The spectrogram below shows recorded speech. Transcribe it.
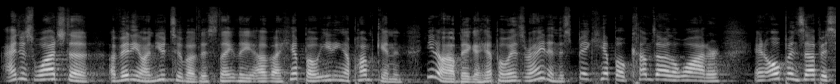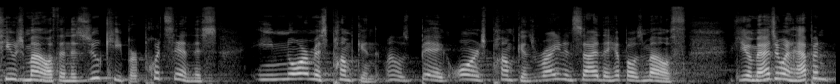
I just watched a, a video on YouTube of this lately of a hippo eating a pumpkin. And you know how big a hippo is, right? And this big hippo comes out of the water and opens up his huge mouth, and the zookeeper puts in this enormous pumpkin, one of those big orange pumpkins, right inside the hippo's mouth. Can you imagine what happened?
